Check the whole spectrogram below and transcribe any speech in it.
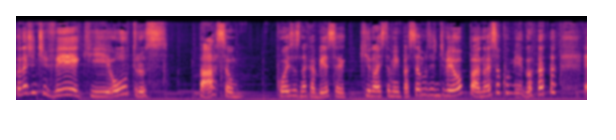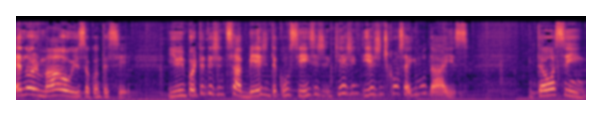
quando a gente vê que outros passam coisas na cabeça que nós também passamos, a gente vê, opa, não é só comigo. é normal isso acontecer. E o importante é a gente saber, a gente ter consciência que a gente e a gente consegue mudar isso. Então, assim,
